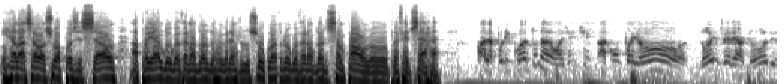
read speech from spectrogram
em relação à sua posição apoiando o governador do Rio Grande do Sul contra o governador de São Paulo, o prefeito Serra? Olha, por enquanto não. A gente acompanhou dois vereadores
